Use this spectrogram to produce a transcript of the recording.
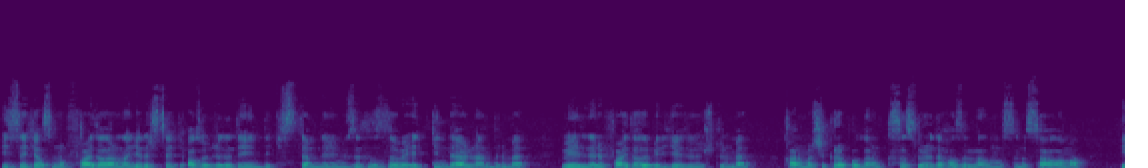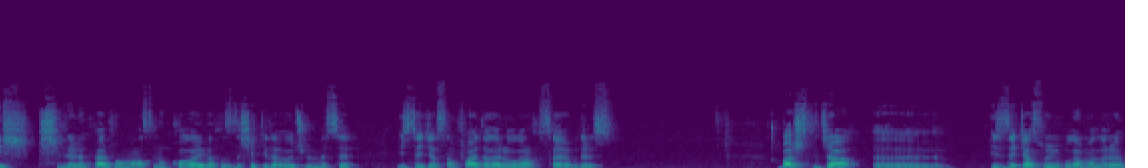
İş zekasının faydalarına gelirsek az önce de değindik. Sistemlerimizi hızlı ve etkin değerlendirme, verileri faydalı bilgiye dönüştürme, karmaşık raporların kısa sürede hazırlanmasını sağlama, iş kişilerin performansının kolay ve hızlı şekilde ölçülmesi iş zekasının faydaları olarak sayabiliriz. Başlıca e, iş zekası uygulamaları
